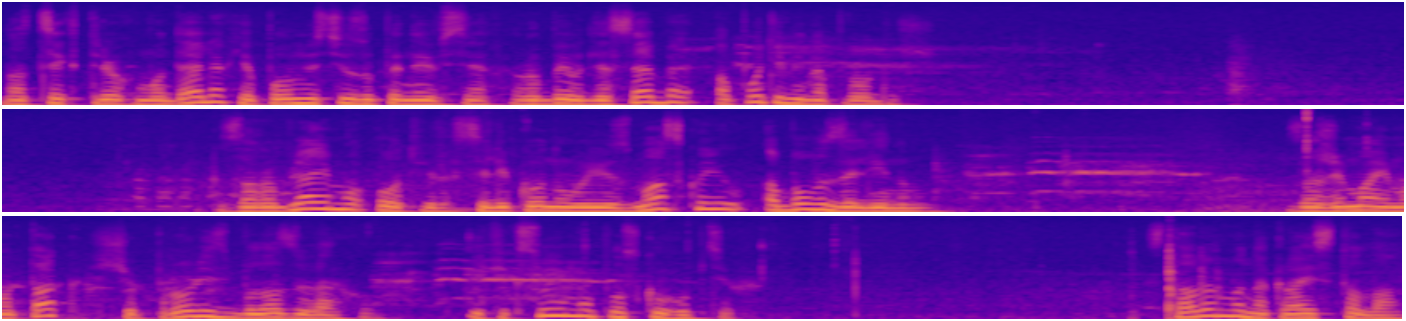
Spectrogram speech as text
На цих трьох моделях я повністю зупинився, робив для себе, а потім і на продаж. Заробляємо отвір силіконовою змазкою або вазеліном. Зажимаємо так, щоб прорізь була зверху. І фіксуємо плоскогубцях. Ставимо на край стола.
